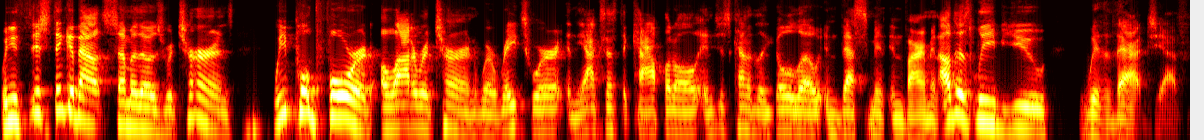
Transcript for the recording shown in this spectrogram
when you just think about some of those returns we pulled forward a lot of return where rates were and the access to capital and just kind of the YOLO investment environment. I'll just leave you with that, Jeff.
